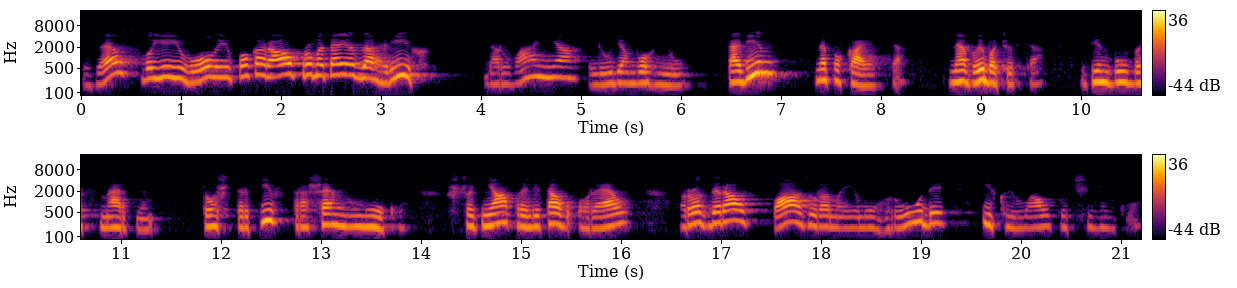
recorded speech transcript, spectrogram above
Зевс своєю волею покарав Прометея за гріх, дарування людям вогню. Та він не покаявся, не вибачився, він був безсмертним, тож терпів страшенну муку. Щодня прилітав орел, роздирав пазурами йому груди і клював печінку.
